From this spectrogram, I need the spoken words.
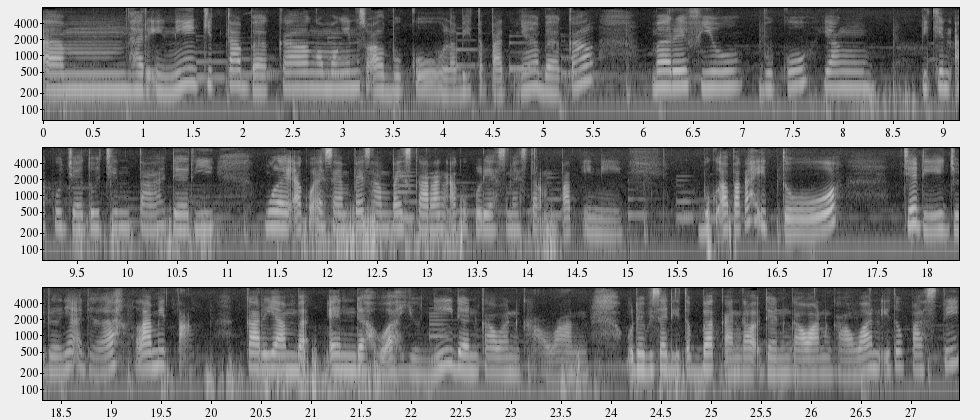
um, hari ini kita bakal ngomongin soal buku. Lebih tepatnya bakal mereview buku yang bikin aku jatuh cinta dari mulai aku SMP sampai sekarang aku kuliah semester 4 ini. Buku apakah itu? Jadi judulnya adalah Lamita karya Mbak Endah Wahyuni dan kawan-kawan. Udah bisa ditebak kan kalau dan kawan-kawan itu pasti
